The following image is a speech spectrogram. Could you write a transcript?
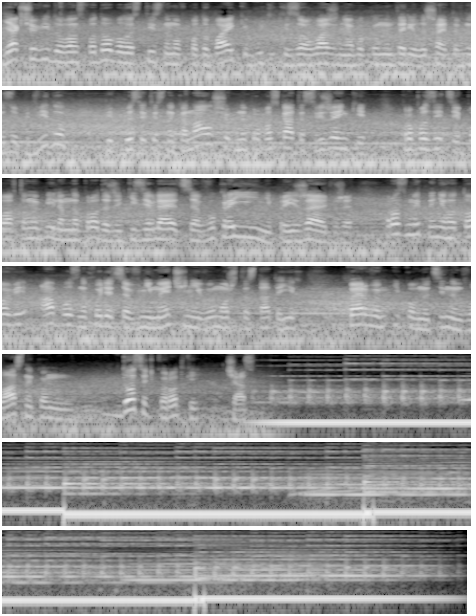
Якщо відео вам сподобалось, тиснемо вподобайки, будь-які зауваження або коментарі лишайте внизу під відео. Підписуйтесь на канал, щоб не пропускати свіженькі пропозиції по автомобілям на продаж, які з'являються в Україні, приїжджають вже розмитнені, готові або знаходяться в Німеччині. і Ви можете стати їх первим і повноцінним власником досить короткий час.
